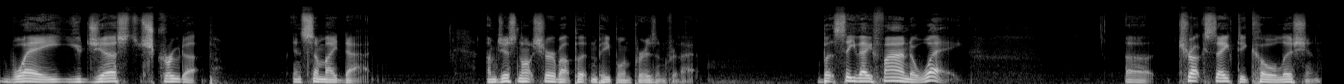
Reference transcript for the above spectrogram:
way. You just screwed up, and somebody died. I'm just not sure about putting people in prison for that. But see, they find a way. Uh, Truck Safety Coalition.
